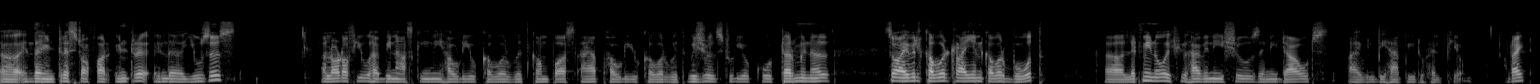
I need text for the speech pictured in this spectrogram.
uh, in the interest of our inter in the users a lot of you have been asking me how do you cover with compass app? How do you cover with visual studio code terminal? So i will cover try and cover both. Uh, let me know if you have any issues any doubts. I will be happy to help you. All right?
